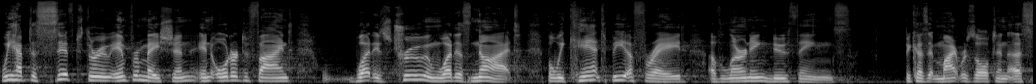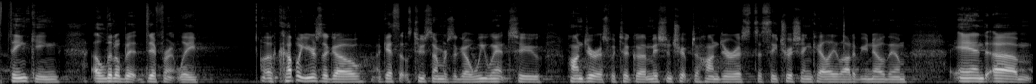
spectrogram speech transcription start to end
we have to sift through information in order to find what is true and what is not. But we can't be afraid of learning new things because it might result in us thinking a little bit differently a couple years ago, I guess it was two summers ago, we went to Honduras. We took a mission trip to Honduras to see Trisha and Kelly. A lot of you know them. And um,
